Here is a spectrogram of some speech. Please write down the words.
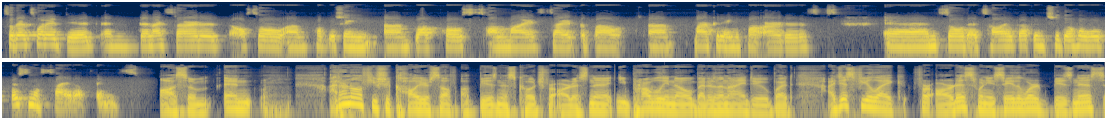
So that's what I did. And then I started also um, publishing um, blog posts on my site about uh, marketing for artists. And so that's how I got into the whole business side of things. Awesome. And I don't know if you should call yourself a business coach for artists. Now, you probably know better than I do, but I just feel like for artists, when you say the word business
